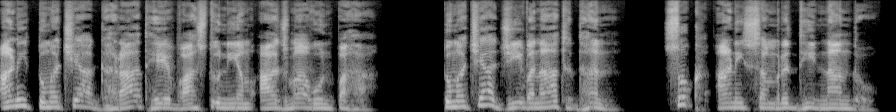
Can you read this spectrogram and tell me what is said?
आणि तुमच्या घरात हे वास्तुनियम आजमावून पहा. तुमच्या जीवनात धन सुख आणि समृद्धी नांदो.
